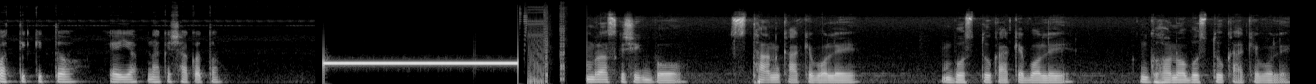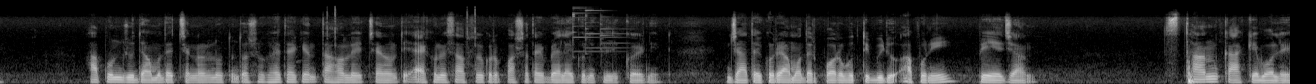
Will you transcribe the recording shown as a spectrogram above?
প্রতীক্ষিত এই আপনাকে স্বাগত। আমরা আজকে শিখব স্থান কাকে বলে, বস্তু কাকে বলে, ঘন বস্তু কাকে বলে। আপনি যদি আমাদের চ্যানেলে নতুন দর্শক হয়ে থাকেন, তাহলে চ্যানেলটি এখনই সাবস্ক্রাইব করে পাশে থাকে বেল আইকনে ক্লিক করে নিন, যাতে করে আমাদের পরবর্তী ভিডিও আপনি পেয়ে যান। স্থান কাকে বলে?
